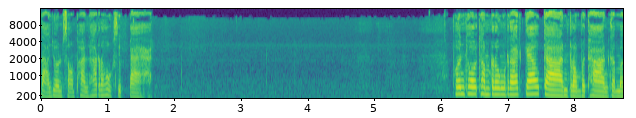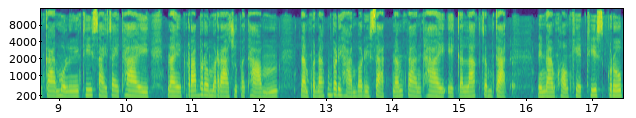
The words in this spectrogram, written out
ษายน 2568 ลโททำรงรัตแก้วการรองประธานกรรมการมูลนิธิสายใจไทย ในพระบรมราชูปถัมภ์นำคณะผู้บริหารบริษัทน้ำตาลไทย เอกลักษณ์จำกัด ในนามของเคทิสกรุ๊ป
